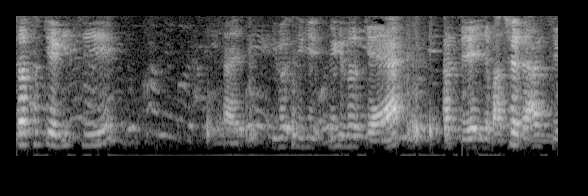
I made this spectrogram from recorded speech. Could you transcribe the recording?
토끼 여기 있지? 자, 이거, 여기, 여기 넣을게. 알았지? 이제 맞춰야 돼, 알았지?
